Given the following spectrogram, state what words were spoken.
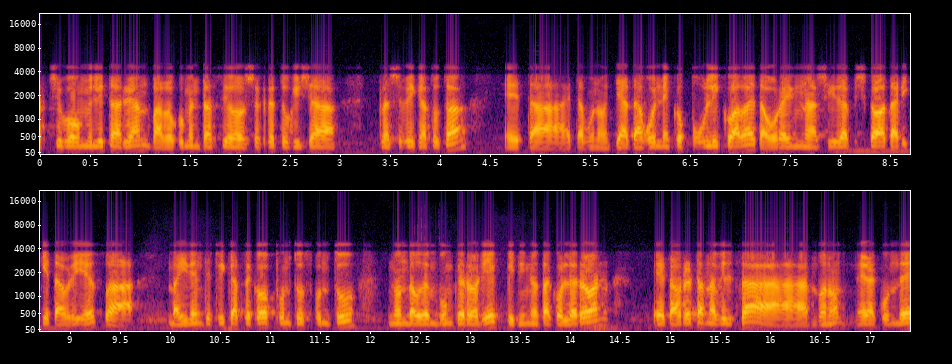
artxibo militarean ba, dokumentazio sekretu gisa klasifikatuta, eta, eta bueno, ja dagoeneko publikoa da, eta orain hasi da pixka bat ariketa hori ez, ba, ba, identifikatzeko puntuz puntu non dauden bunker horiek Pirinotako lerroan, eta horretan dabiltza, bueno, erakunde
